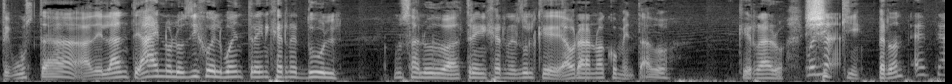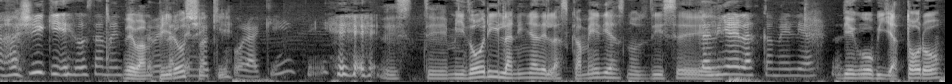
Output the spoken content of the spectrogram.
te gusta, adelante. Ay, nos los dijo el buen Train Herner Dull. Un saludo a Train Herner Dull que ahora no ha comentado. Qué raro. Bueno, Shiki, perdón. Eh, Ajá, Shiki, justamente. De vampiros, aquí Shiki. Por aquí, sí. Este, Midori, la niña de las camelias, nos dice La niña de las camelias. Diego Villatoro.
